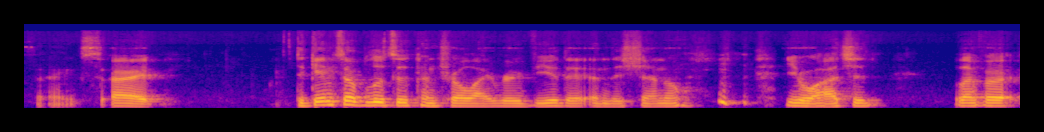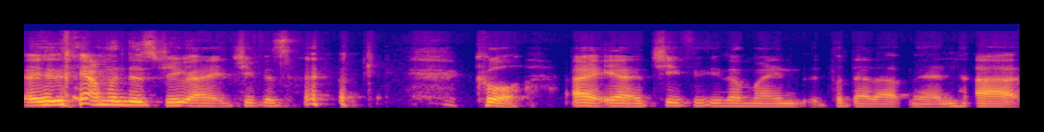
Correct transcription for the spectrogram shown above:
Thanks. All right. The GameSir Bluetooth controller, I reviewed it in this channel. You're watching. Left a, I'm in the stream. All right, Chief is okay cool. All right, yeah, Chief, if you don't mind, put that up, man. Uh,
